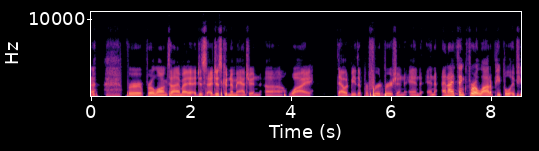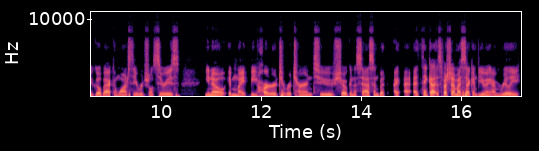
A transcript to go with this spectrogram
for for a long time. I, I, just I just couldn't imagine uh, why that would be the preferred version. And and and I think for a lot of people, if you go back and watch the original series, you know, it might be harder to return to Shogun Assassin. But I, I think, uh, especially on my second viewing, I'm really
